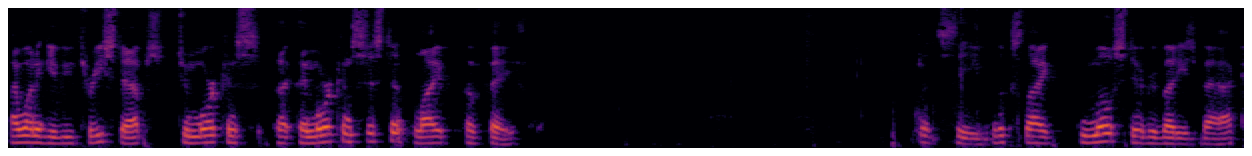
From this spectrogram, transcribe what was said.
I want to give you three steps to more cons- uh, a more consistent life of faith. Let's see, looks like most everybody's back.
